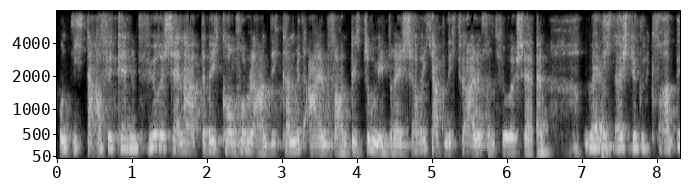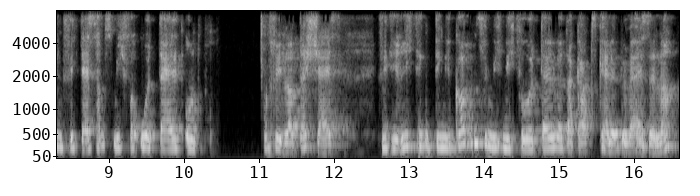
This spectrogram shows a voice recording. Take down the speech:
und ich dafür keinen Führerschein hatte, aber ich komme vom Land, ich kann mit allem fahren, bis zum Mähdresch, aber ich habe nicht für alles einen Führerschein. Und weil ich da ein Stück gefahren bin, für das haben sie mich verurteilt und für lauter Scheiß. Für die richtigen Dinge konnten sie mich nicht verurteilen, weil da gab es keine Beweise. Ne?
